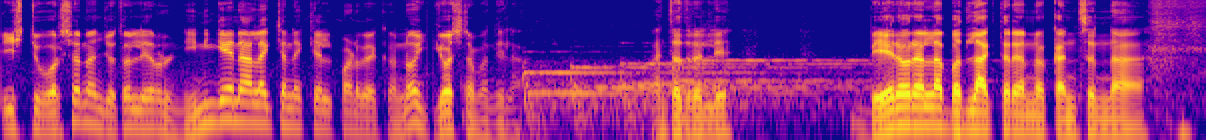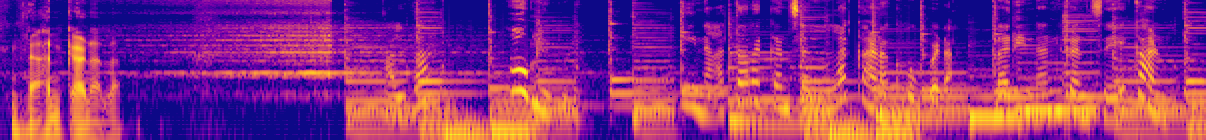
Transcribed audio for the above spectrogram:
ಇಷ್ಟು ವರ್ಷ ನನ್ನ ಜೊತೆಲಿ ಇರೋ ನಿನಗೆ ನಾಲ್ಕು ಜನಕ್ಕೆ ಹೆಲ್ಪ್ ಮಾಡ್ಬೇಕು ಅನ್ನೋ ಯೋಚನೆ ಬಂದಿಲ್ಲ. ಅಂಥದ್ರಲ್ಲಿ ಬೇರೆಯವರೆಲ್ಲ ಬದಲಾಗ್ತಾರೆ ಅನ್ನೋ ಕನಸನ್ನ ನಾನು ಕಾಣಲ್ಲ. ಅಲ್ವಾ? ಹೋಗ್ಲಿ ಬಿಡು. ನೀನು ಆ ಥರ ಕನಸೆಲ್ಲ ಕಾಣಕ್ಕೆ ಹೋಗ್ಬೇಡ. ಬರೀ ನನ್ನ ಕನ್ಸೇ ಕಾಣು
